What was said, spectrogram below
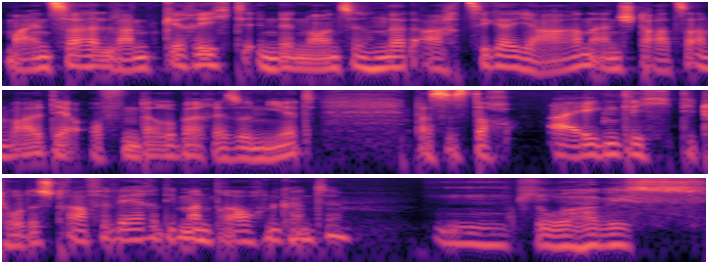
Mainzer Landgericht in den 1980er Jahren ein Staatsanwalt, der offen darüber resoniert, dass es doch eigentlich die Todesstrafe wäre, die man brauchen könnte? Hm, so habe ich es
